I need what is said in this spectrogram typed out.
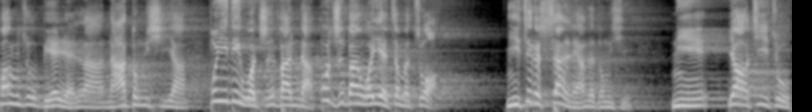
帮助别人啦，拿东西呀，不一定我值班的，不值班我也这么做。你这个善良的东西，你要记住，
